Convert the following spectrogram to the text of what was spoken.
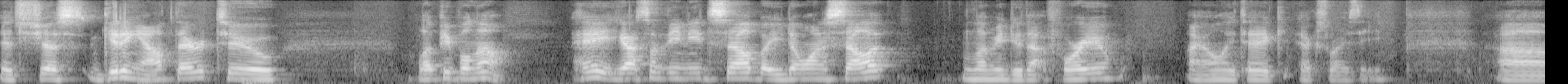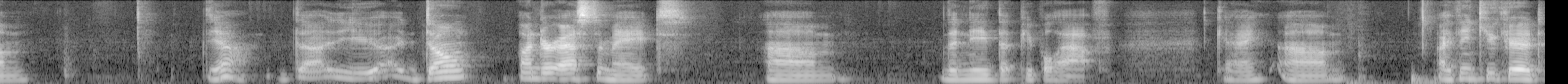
it's just getting out there to let people know hey, you got something you need to sell, but you don't want to sell it? Let me do that for you. I only take XYZ. Um, yeah, you don't underestimate um, the need that people have. Okay. Um, I think you could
